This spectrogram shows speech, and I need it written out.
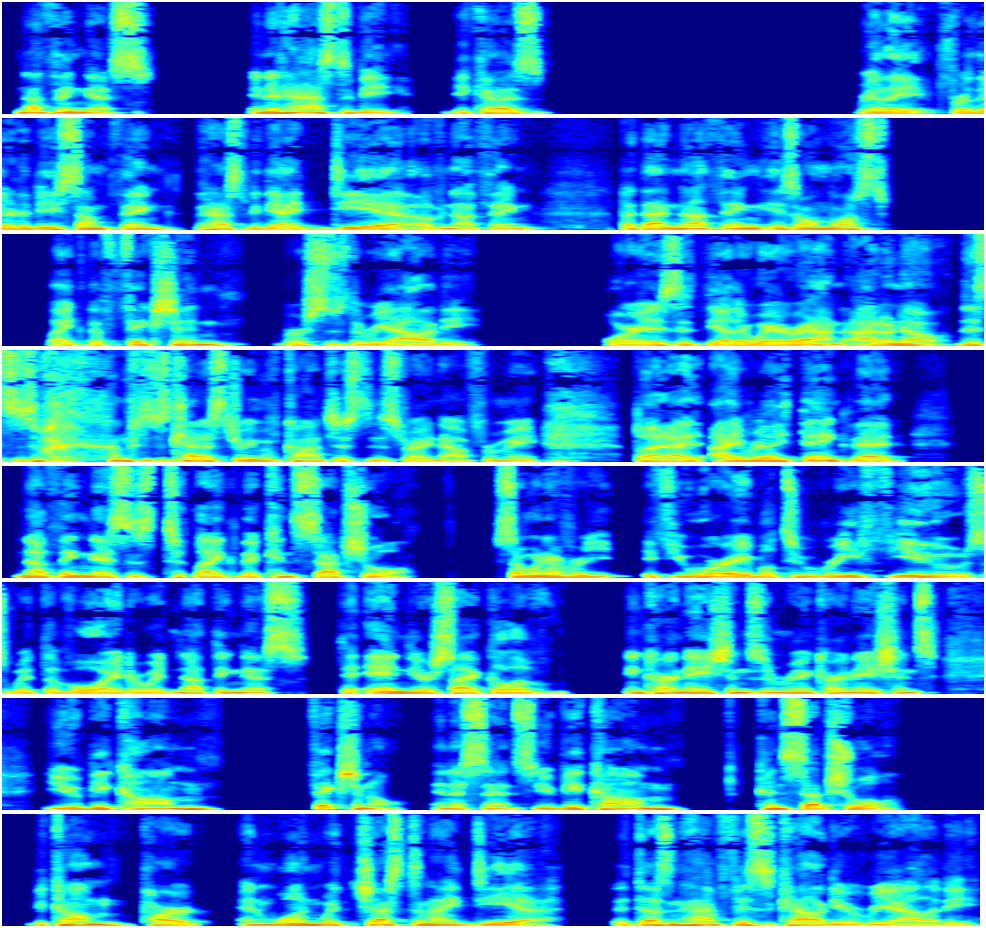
nothingness. And it has to be because really for there to be something, there has to be the idea of nothing. But that nothing is almost like the fiction versus the reality. Or is it the other way around? I don't know. This is, I'm just kind of stream of consciousness right now for me. But I, I really think that nothingness is t- like the conceptual. So whenever, you, if you were able to refuse with the void or with nothingness to end your cycle of incarnations and reincarnations, you become fictional in a sense. You become conceptual, become part and one with just an idea that doesn't have physicality or reality.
